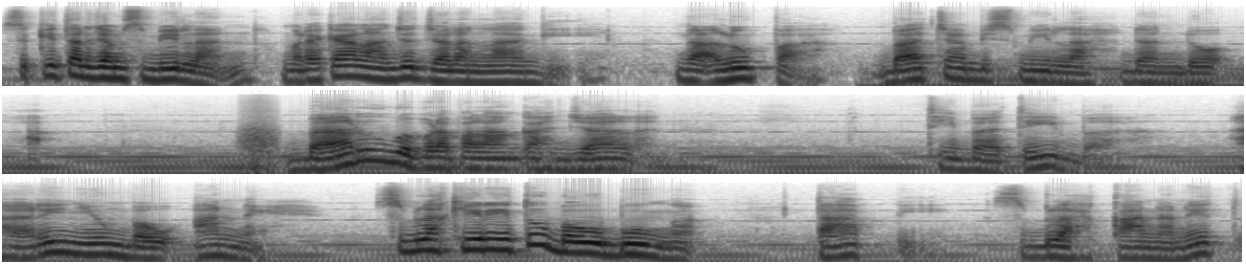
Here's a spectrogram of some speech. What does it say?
Sekitar jam 9, mereka lanjut jalan lagi. Nggak lupa baca bismillah dan doa. Baru beberapa langkah jalan, tiba-tiba Hari nyium bau aneh. Sebelah kiri itu bau bunga, tapi sebelah kanan itu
